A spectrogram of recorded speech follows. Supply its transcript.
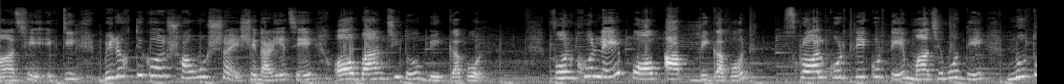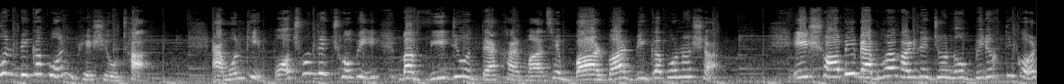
মাঝে একটি বিরক্তিকর সমস্যা এসে দাঁড়িয়েছে অবাঞ্ছিত বিজ্ঞাপন। ফোন খুললে পপ আপ বিজ্ঞাপন, স্ক্রল করতে করতে মাঝে মধ্যে নতুন বিজ্ঞাপন ভেসে ওঠা। এমনকি পছন্দের ছবি বা ভিডিও দেখার মাঝে বারবার বিজ্ঞাপন আসা। এই সবই ব্যবহারকারীদের জন্য বিরক্তিকর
